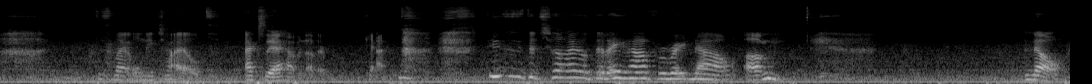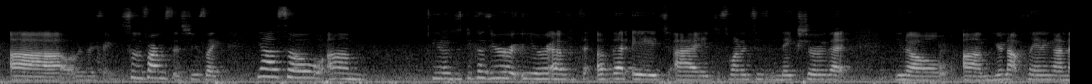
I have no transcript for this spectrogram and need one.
this is my only child. Actually, I have another cat. this is the child that I have for right now. Um, no, uh, what was I saying? So the pharmacist, she's like, yeah, so, um, you know, just because you're, you're of, of that age, I just wanted to make sure that you know, um, you're not planning on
